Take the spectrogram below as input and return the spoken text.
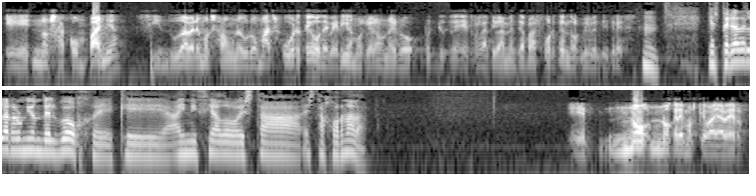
eh, nos acompaña, sin duda veremos a un euro más fuerte o deberíamos ver a un euro eh, relativamente más fuerte en 2023. Hmm. ¿Qué espera de la reunión del BOG eh, que ha iniciado esta, esta jornada? no, no creemos que vaya a haber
